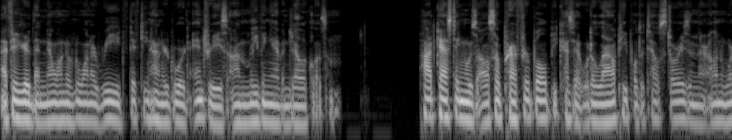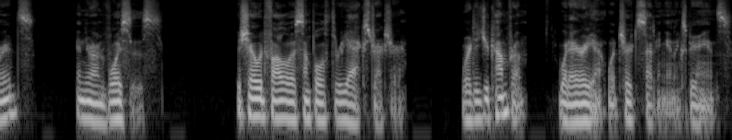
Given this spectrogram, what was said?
I figured that no one would want to read 1,500 word entries on leaving evangelicalism. Podcasting was also preferable because it would allow people to tell stories in their own words, in their own voices. The show would follow a simple three act structure Where did you come from? What area? What church setting and experience?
